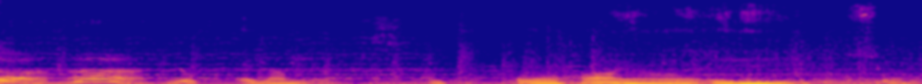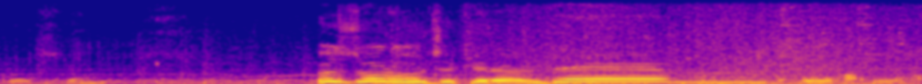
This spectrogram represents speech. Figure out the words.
bunda? Ha yok eğlenmiyor. Oha ya arkadaşlar. Bu zor olacak herhalde. Oha oha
